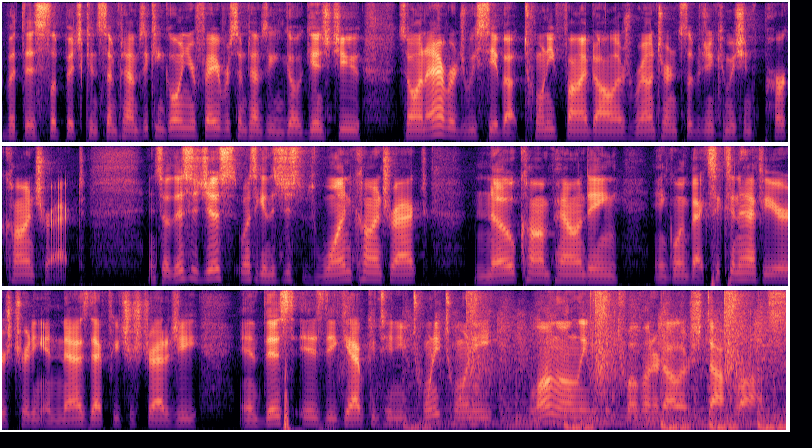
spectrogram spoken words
but the slippage can sometimes it can go in your favor sometimes it can go against you so on average we see about $25 round turn slippage and commission per contract and so this is just once again this is just one contract no compounding and going back six and a half years trading in nasdaq future strategy and this is the Gap continue 2020 long only with a $1200 stop loss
